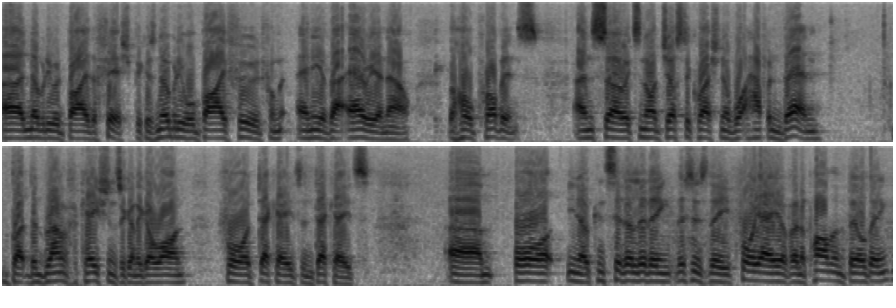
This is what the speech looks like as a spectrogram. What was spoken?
uh, nobody would buy the fish because nobody will buy food from any of that area now, the whole province. And so it's not just a question of what happened then, but the ramifications are going to go on for decades and decades. Um, or, you know, consider living, this is the foyer of an apartment building.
